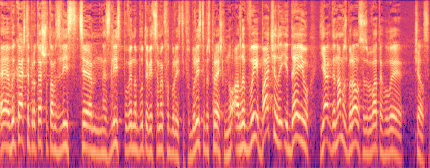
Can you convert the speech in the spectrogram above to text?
Е, ви кажете про те, що там злість, е, злість повинна бути від самих футболістів. Футболісти безперечно. Ну, але ви бачили ідею, як Динамо збиралося забивати голи Челсі?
